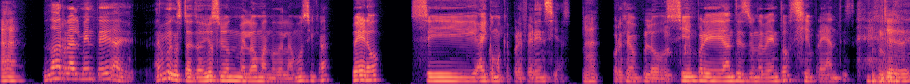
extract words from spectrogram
Ajá. No, realmente, eh, a mí me gusta, yo soy un melómano de la música, pero sí hay como que preferencias. Ajá. Por ejemplo, siempre antes de un evento, siempre antes, Sí, sí, sí.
